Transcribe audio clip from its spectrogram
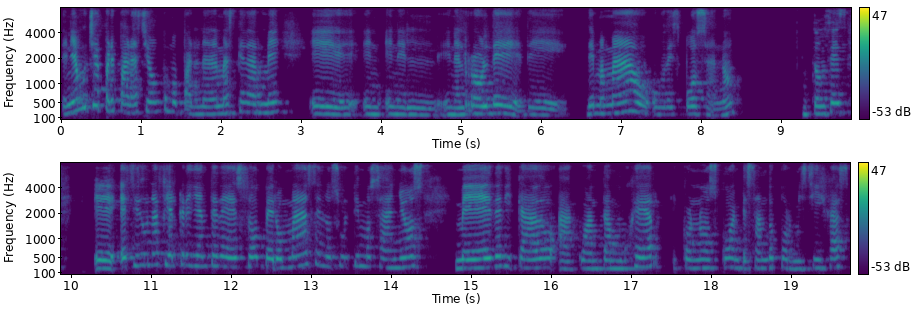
tenía mucha preparación como para nada más quedarme eh, en, en, el, en, el, rol de, de, mamá o, o, de esposa, ¿no? Entonces, eh, he sido una fiel creyente de eso, pero más en los últimos años me he dedicado a cuanta mujer conozco, empezando por mis hijas,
